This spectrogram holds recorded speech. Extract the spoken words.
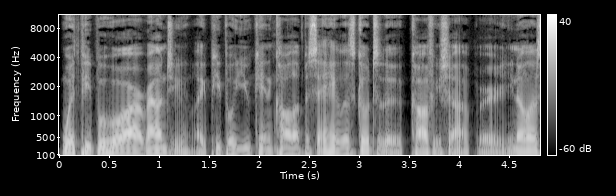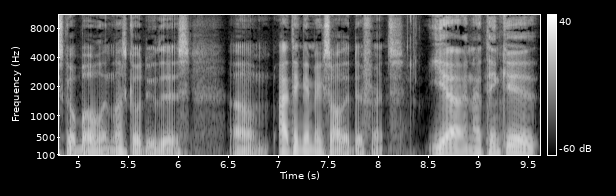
with people who are around you, like people you can call up and say, "Hey, let's go to the coffee shop," or you know, "Let's go bowling," "Let's go do this." Um, I think it makes all the difference. Yeah, and I think it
